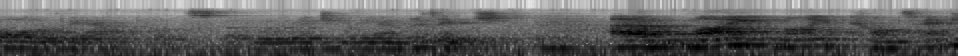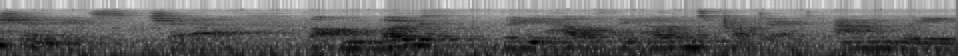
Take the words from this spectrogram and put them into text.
all of the outputs that were originally envisaged. Um, my, my contention is, Chair, that on both the Healthy Homes project and the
